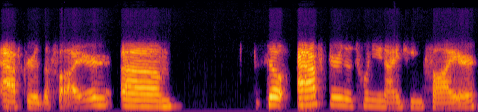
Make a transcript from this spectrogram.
after the fire. Um, so, after the 2019 fire,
